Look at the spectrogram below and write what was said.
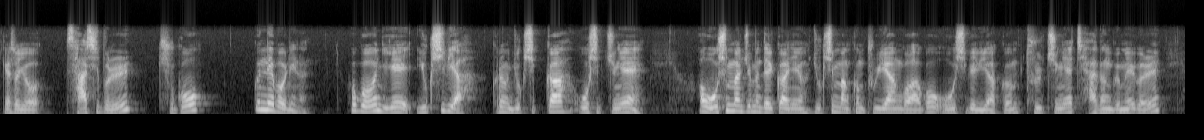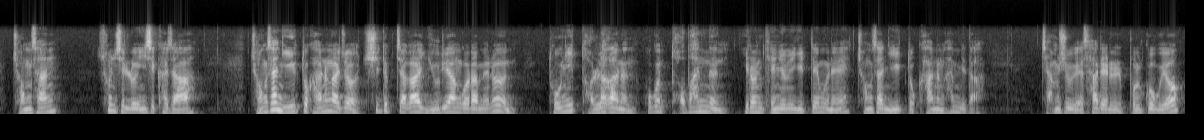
그래서 요 40을 주고 끝내버리는 혹은 이게 60이야. 그럼 60과 50 중에 50만 주면 될 거 아니에요. 60만큼 불리한 거하고 50의 위약금 둘 중에 작은 금액을 정산 손실로 인식하자. 정산 이익도 가능하죠. 취득자가 유리한 거라면은 돈이 덜 나가는 혹은 더 받는 이런 개념이기 때문에 정산 이익도 가능합니다. 잠시 후에 사례를 볼 거고요.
